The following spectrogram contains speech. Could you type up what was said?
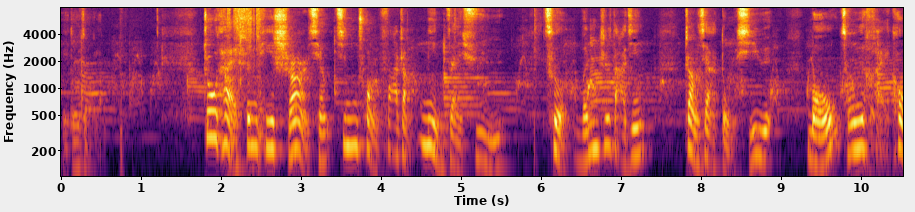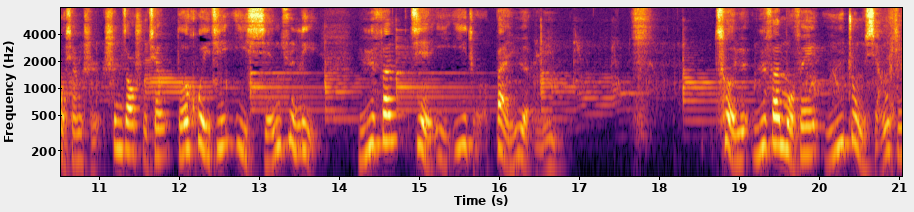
也都走了。周泰身披十二枪，金创发杖，命在须臾。策闻之大惊，帐下董袭曰：“某曾与海寇相持，身遭数枪，得会稽一贤俊吏于翻见一医者，半月而愈。”策曰：“于翻莫非于仲祥乎？”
